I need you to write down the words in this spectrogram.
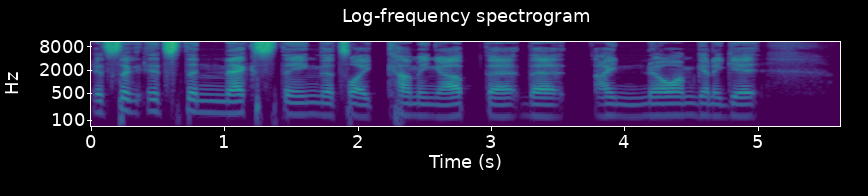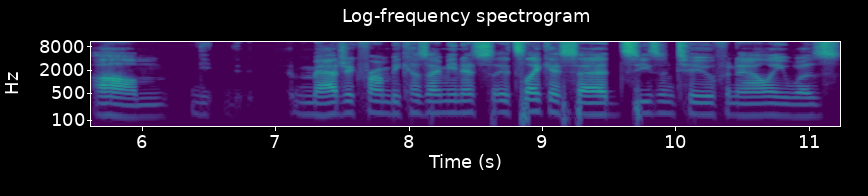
it's the it's the next thing that's like coming up that that I know I'm gonna get um magic from because I mean it's it's like I said, season two finale was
